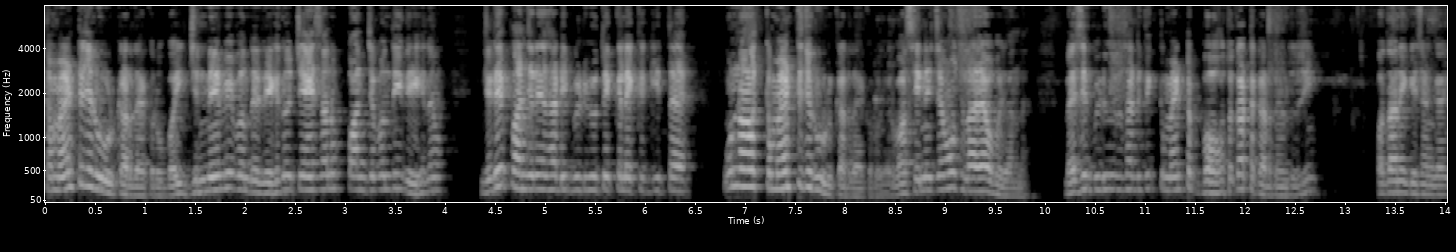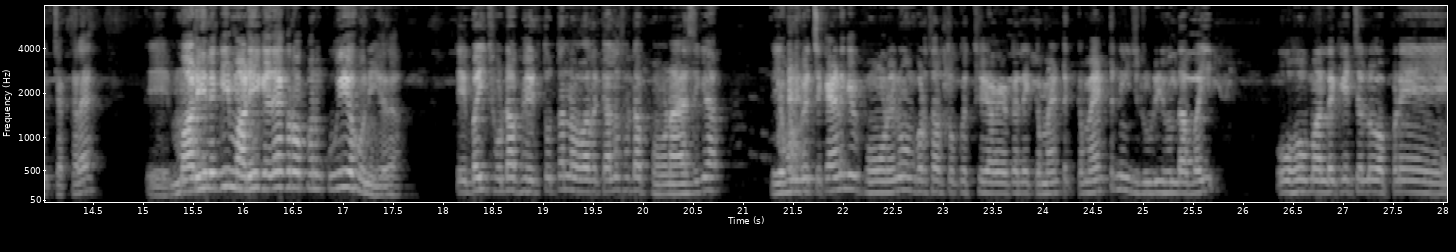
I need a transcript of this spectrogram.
ਕਮੈਂਟ ਜ਼ਰੂਰ ਕਰਦਿਆ ਕਰੋ ਬਾਈ, ਜਿੰਨੇ ਵੀ ਬੰਦੇ ਦੇਖਦੇ ਹੋ, ਚਾਹੇ ਸਾਨੂੰ ਪੰਜ ਬੰਦੇ ਦੇਖਦੇ ਹੋ, ਜਿਹੜੇ ਪੰਜ ਨੇ ਸਾਡੀ ਵੀਡੀਓ ਤੇ ਕਲਿੱਕ ਕੀਤਾ ਉਹ ਨਾਲ ਕਮੈਂਟ ਜ਼ਰੂਰ ਕਰਦਿਆ ਕਰੋ ਯਾਰ। ਬਸ ਇਹਨੇ ਚਾਹੋ ਸਲਾਇਆ ਹੋ ਜਾਂਦਾ। ਵੈਸੇ ਵੀਡੀਓ ਤੇ ਸਾਡੀ ਤੇ ਕਮੈਂਟ ਬਹੁਤ ਘੱਟ ਕਰਦੇ ਹੋ ਤੁਸੀਂ। ਪਤਾ ਨਹੀਂ ਕਿ ਚੰਗਾ ਚੱਕਰ ਹੈ। ਤੇ ਮਾੜੀ ਲੱਗੀ, ਮਾੜੀ ਕਹਿ ਦਿਆ ਕਰੋ, ਆਪਾਂ ਨੂੰ ਕੋਈ ਉਹ ਨਹੀਂ ਹੈਗਾ। ਤੇ ਬਾਈ ਤੁਹਾਡਾ ਫੇਰ ਤੋਂ ਧੰਨਵਾਦ ਕੱਲ ਤੁਹਾਡਾ ਫੋਨ ਆਇਆ ਸੀਗਾ। ਤੇ ਹੁਣ ਵਿੱਚ ਕਹਿਣਗੇ ਫੋਨ ਇਹਨੂੰ ਅੰਮ੍ਰਿਤਸਰ ਤੋਂ ਕਿੱਥੇ ਆ ਗਿਆ, ਕਦੇ ਕਮੈਂਟ ਕਮੈਂਟ ਨਹੀਂ ਜ਼ਰੂਰੀ ਹੁੰਦਾ ਬਾਈ। ਉਹ ਮੰਨ ਕੇ ਚਲੋ ਆਪਣੇ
